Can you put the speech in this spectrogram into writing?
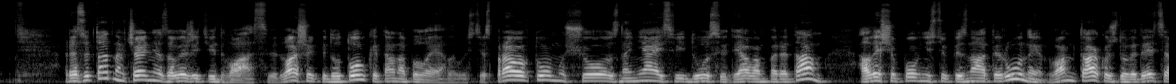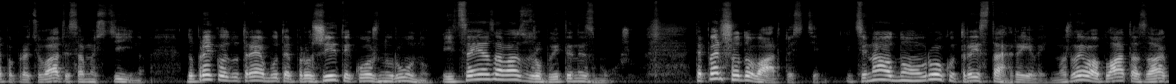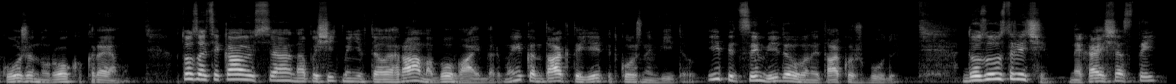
Результат навчання залежить від вас, від вашої підготовки та наполегливості. Справа в тому, що знання і свій досвід я вам передам, але щоб повністю пізнати руни, вам також доведеться попрацювати самостійно. До прикладу, треба буде прожити кожну руну, і це я за вас зробити не зможу. Тепер щодо вартості. Ціна одного уроку 300 гривень, можлива оплата за кожен урок окремо. Хто зацікавився, напишіть мені в Telegram або Viber. Мої контакти є під кожним відео. І під цим відео вони також будуть. До зустрічі! Нехай щастить!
